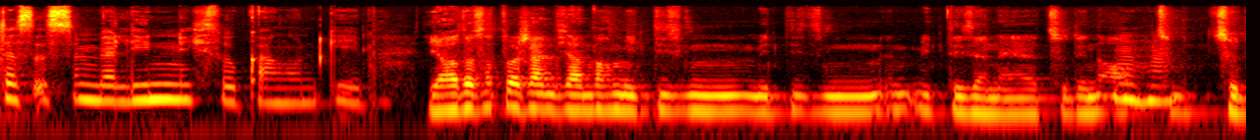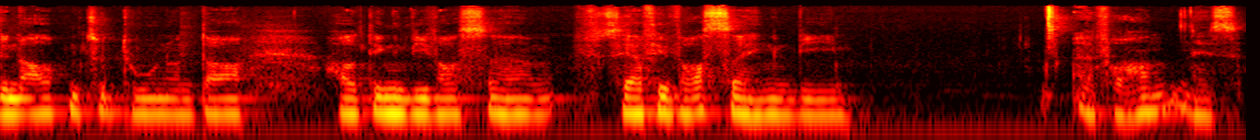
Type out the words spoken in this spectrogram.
das ist in Berlin nicht so gang und gäbe. Ja, das hat wahrscheinlich einfach mit, diesem, mit, diesem, mit dieser Nähe zu den, mhm. zu, zu, den Alpen zu tun und da halt irgendwie Wasser, sehr viel Wasser irgendwie äh, vorhanden ist.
